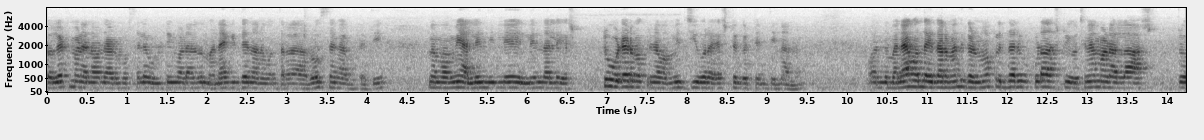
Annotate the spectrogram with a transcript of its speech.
ಟೊಯ್ಲೆಟ್ ಮಾಡ್ಯಾನ, ಒಂದು ಎರಡು ಮೂರು ಸಲ ಉಲ್ಟಿ ಮಾಡ್ಯಾನ ಮನ್ಯಾಗಿದ್ದೆ ನನಗೊಂಥರ ರೋಸ್ದಂಗೆ ಆಗ್ಬಿಟ್ಟೈತಿ. ನಮ್ಮ ಮಮ್ಮಿ ಅಲ್ಲಿಂದ ಇಲ್ಲೇ, ಇಲ್ಲಿಂದ ಅಲ್ಲಿ ಎಷ್ಟು ಓಡಾಡ್ಬೇಕ್ರಿ ನಮ್ಮ ಮಮ್ಮಿ ಜೀವರ ಎಷ್ಟು ಗಟ್ಟಿ ಅಂತೀನಿ ನಾನು. ಒಂದು ಮನ್ಯಾಗ ಒಂದು ಐದಾರು ಮಂದಿ ಗಂಡು ಮಕ್ಳು ಕೂಡ ಅಷ್ಟು ಯೋಚನೆ ಮಾಡಲ್ಲ, ಅಷ್ಟು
